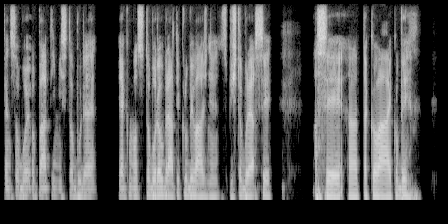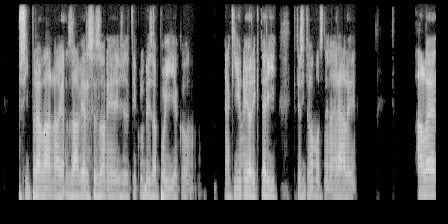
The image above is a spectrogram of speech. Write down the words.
ten souboj o pátý místo bude, jak moc to budou brát ty kluby vážně. Spíš to bude asi, asi uh, taková jakoby příprava na závěr sezony, že ty kluby zapojí jako nějaký juniory, který, kteří toho moc nenahráli. Ale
